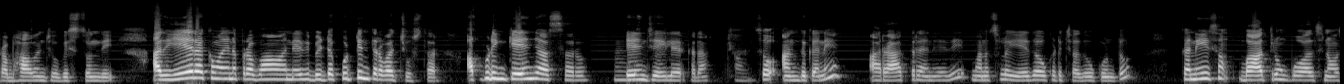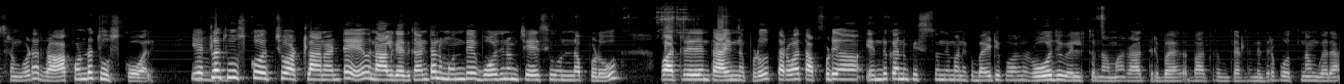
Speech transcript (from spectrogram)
ప్రభావం చూపిస్తుంది. అది ఏ రకమైన ప్రభావం అనేది బిడ్డ పుట్టిన తర్వాత చూస్తారు. అప్పుడు ఇంకేం చేస్తారు? ఏం చేయలేరు కదా. సో అందుకని ఆ రాత్రి అనేది మనసులో ఏదో ఒకటి చదువుకుంటూ కనీసం బాత్రూమ్ పోవాల్సిన అవసరం కూడా రాకుండా చూసుకోవాలి. ఎట్లా చూసుకోవచ్చు అట్లా అని అంటే నాలుగైదు గంటల ముందే భోజనం చేసి ఉన్నప్పుడు వాటర్ ఏదైనా తాగినప్పుడు తర్వాత అప్పుడు ఎందుకు అనిపిస్తుంది మనకి బయటికి పోవాలని రోజు వెళ్తున్నామా? రాత్రి బా- బాత్రూమ్కి అట్లా నిద్రపోతున్నాం కదా.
